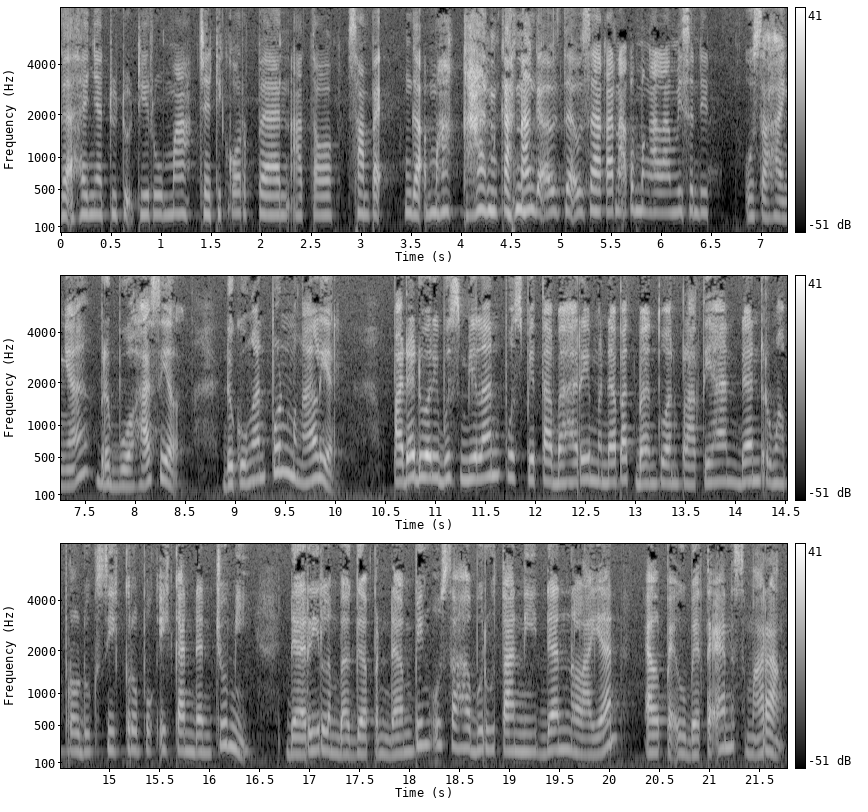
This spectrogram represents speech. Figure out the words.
nggak hanya duduk di rumah jadi korban atau sampai nggak makan karena nggak ada usaha karena aku mengalami sendiri. Usahanya berbuah hasil. Dukungan pun mengalir pada 2009, Puspita Bahari mendapat bantuan pelatihan dan rumah produksi kerupuk ikan dan cumi dari Lembaga Pendamping Usaha Buruh Tani dan Nelayan LPUBTN Semarang.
